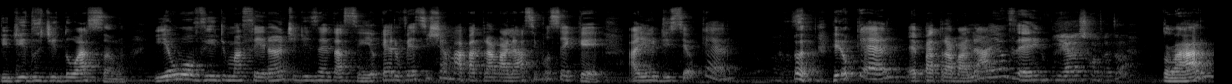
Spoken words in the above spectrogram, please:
pedidos de doação. E eu ouvi de uma feirante dizendo assim: "Eu quero ver se chamar para trabalhar se você quer". Aí eu disse: "Eu quero". eu quero, é para trabalhar, eu venho. E ela te contratou? Claro.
